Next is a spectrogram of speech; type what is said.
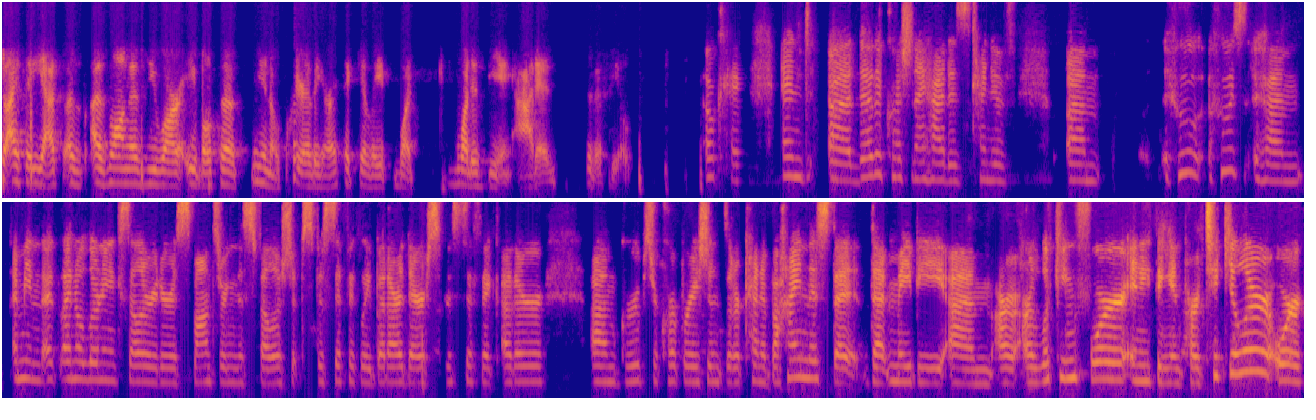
so I say yes, as as long as you are able to you know clearly articulate what what is being added to the field. Okay, and uh, the other question I had is kind of um, who who's um, i mean I, I, know learning accelerator is sponsoring this fellowship specifically but are there specific other um, groups or corporations that are kind of behind this that that maybe um, are, are looking for anything in particular? Or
